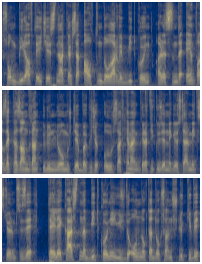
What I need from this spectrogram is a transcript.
Son bir hafta içerisinde arkadaşlar altın dolar ve bitcoin arasında en fazla kazandıran ürün ne olmuş diye bakacak olursak hemen grafik üzerine göstermek istiyorum size. TL karşısında Bitcoin'in %10.93'lük gibi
